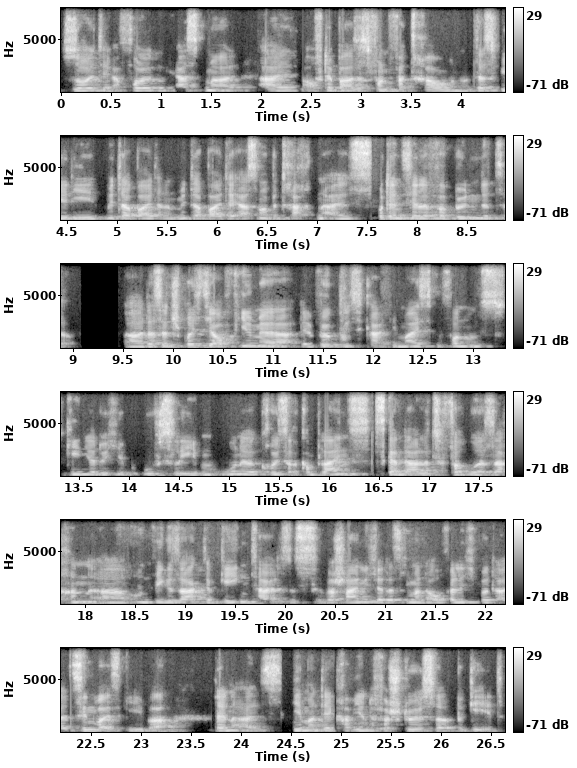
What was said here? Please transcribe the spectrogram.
sollte erfolgen erstmal halt auf der Basis von Vertrauen und dass wir die Mitarbeiterinnen und Mitarbeiter erstmal betrachten als potenzielle Verbündete. Äh, das entspricht ja auch viel mehr der Wirklichkeit. Die meisten von uns gehen ja durch ihr Berufsleben, ohne größere Compliance-Skandale zu verursachen. Äh, und wie gesagt, im Gegenteil, es ist wahrscheinlicher, dass jemand auffällig wird als Hinweisgeber, denn als jemand, der gravierende Verstöße begeht.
